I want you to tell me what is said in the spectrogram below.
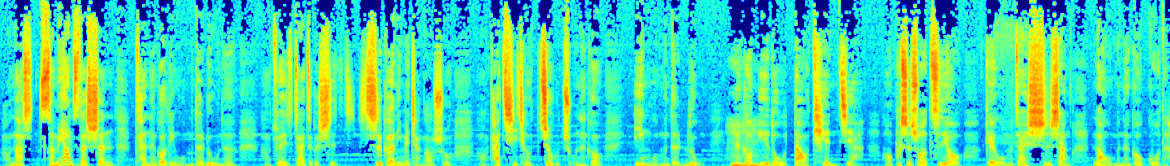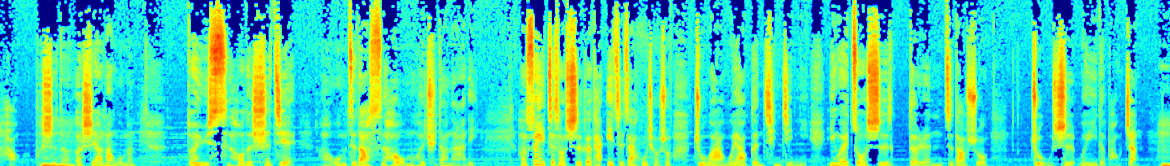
好，那什么样子的神才能够领我们的路呢？好，所以在这个诗诗歌里面讲到说，哦，他祈求救主能够引我们的路，能够一路到天家。哦，不是说只有给我们在世上让我们能够过得好，不是的，而是要让我们对于死后的世界啊，我们知道死后我们会去到哪里。好，所以这首诗歌他一直在呼求说：“主啊，我要更亲近你。”因为作诗的人知道说，主是唯一的保障。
